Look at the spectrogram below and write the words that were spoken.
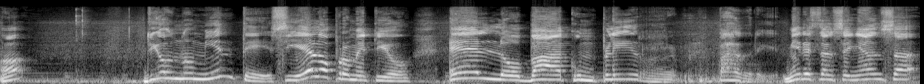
¿Ah? Dios no miente. Si Él lo prometió, Él lo va a cumplir. Padre, mire esta enseñanza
